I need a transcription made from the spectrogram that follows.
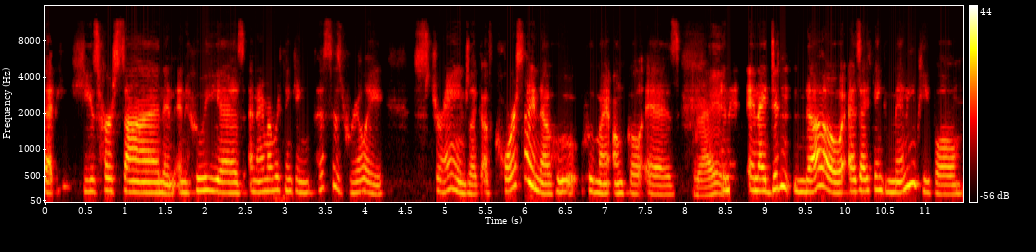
that he's her son and, and who he is. And I remember thinking, this is really strange like of course i know who who my uncle is. Right. And, and i didn't know as i think many people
